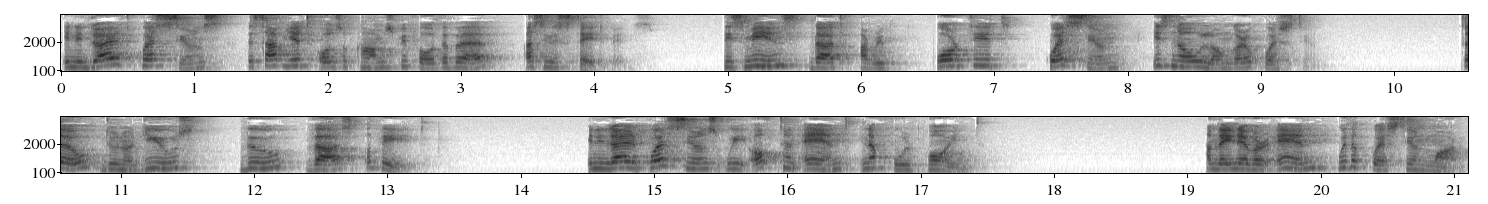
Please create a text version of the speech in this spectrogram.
in indirect questions, the subject also comes before the verb as in statements. This means that a reported question is no longer a question. So, do not use do, thus, or did. In indirect questions, we often end in a full point, and they never end with a question mark.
